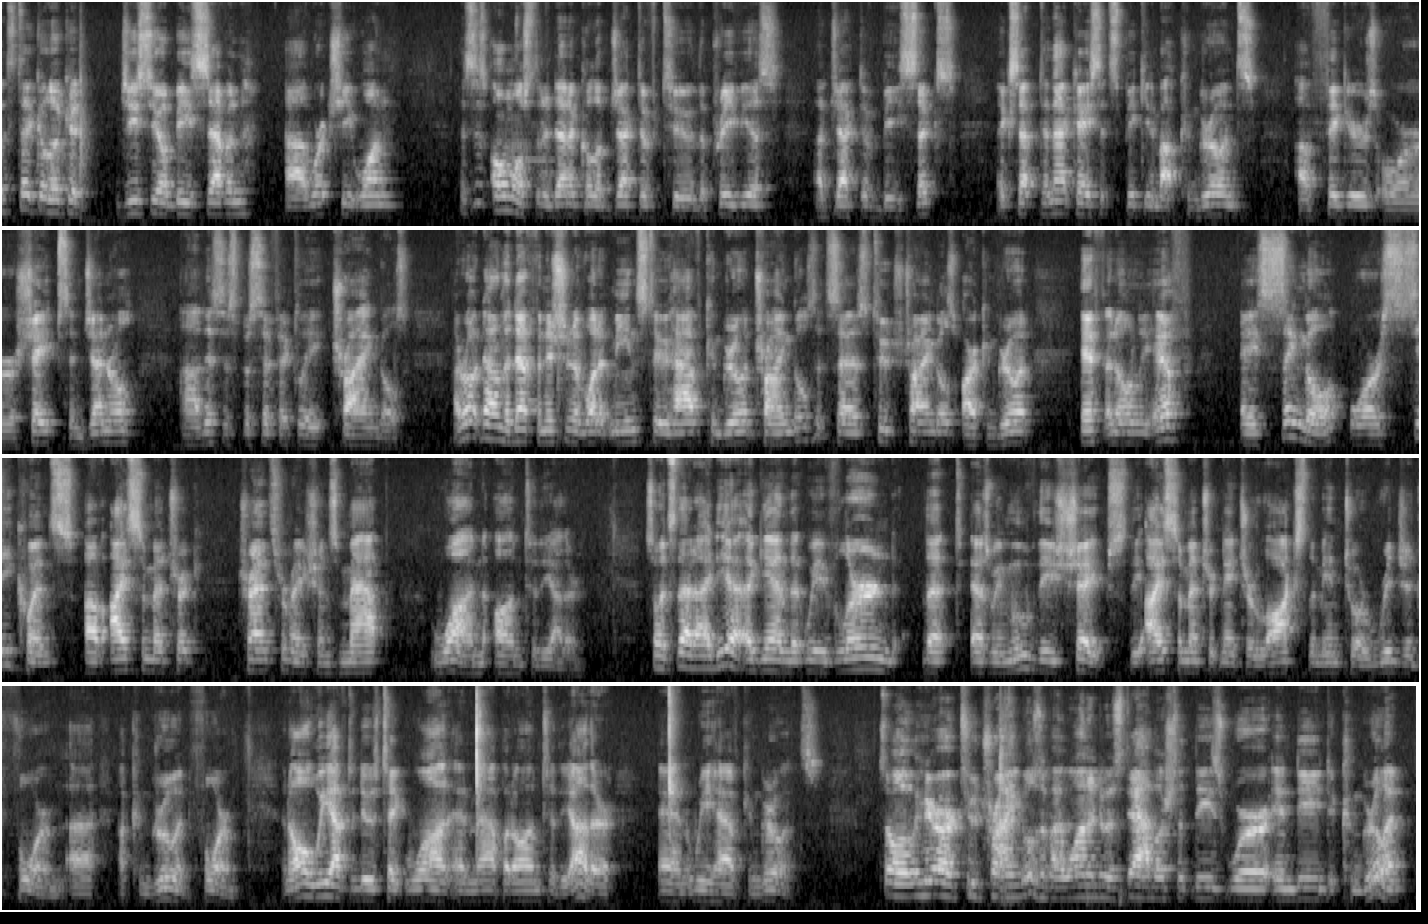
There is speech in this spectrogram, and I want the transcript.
Let's take a look at GCOB 7, uh, worksheet 1. This is almost an identical objective to the previous objective B6, except in that case it's speaking about congruence of figures or shapes in general. Uh, this is specifically triangles. I wrote down the definition of what it means to have congruent triangles. It says two triangles are congruent if and only if a single or sequence of isometric transformations map one onto the other. So it's that idea again that we've learned that as we move these shapes, the isometric nature locks them into a rigid form, uh, a congruent form. And all we have to do is take one and map it onto the other, and we have congruence. So here are two triangles. If I wanted to establish that these were indeed congruent,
